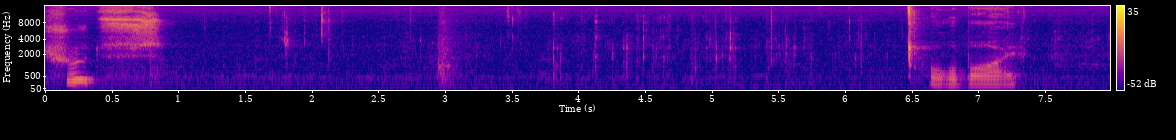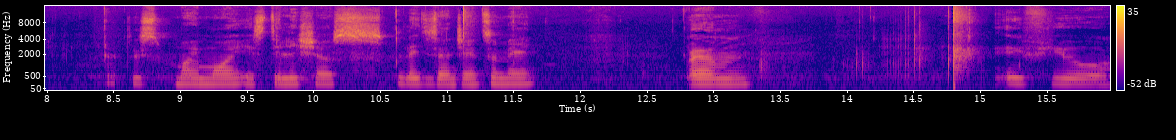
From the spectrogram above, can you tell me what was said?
truth. Oh boy, this moi moi is delicious, ladies and gentlemen. Um, if you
